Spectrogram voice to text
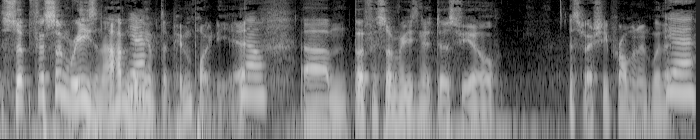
So for some reason, I haven't Mm. Yeah. been able to pinpoint it yet. no Um, but for some reason, it does feel especially prominent with it. yeah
